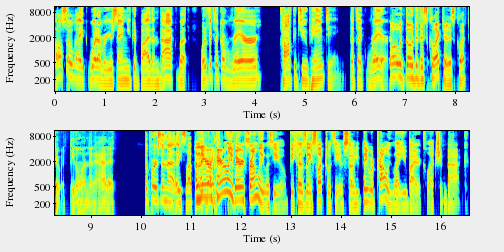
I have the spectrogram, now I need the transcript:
also like whatever you're saying, you could buy them back, but what if it's like a rare cockatoo painting that's like rare? Well, it would go to this collector. This collector would be the one that had it. the person that they slept and with, And they are right. apparently very friendly with you because they slept with you. So they would probably let you buy your collection back.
